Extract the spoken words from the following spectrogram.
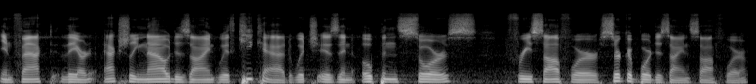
in fact, they are actually now designed with KiCad, which is an open source free software circuit board design software.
